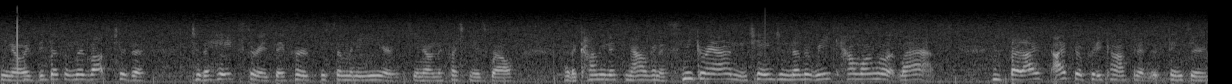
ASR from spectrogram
You know, it, it doesn't live up to the, to the hate stories they've heard for so many years. You know, and the question is, well, are the communists now going to sneak around and change in another week? How long will it last? But I, I feel pretty confident that things are,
